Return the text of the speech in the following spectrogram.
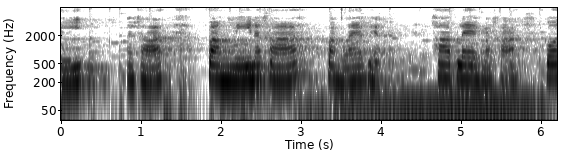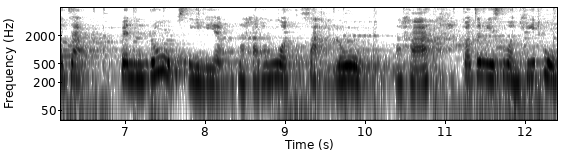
นี้ นะคะ ฝั่งนี้นะคะ ฝั่งแรกเนี่ยภาพแรกนะคะ ก็จะเป็นรูปสี่เหลี่ยมนะคะ ทั้งหมด 3 รูปนะคะ ก็จะมีส่วนที่ถูก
